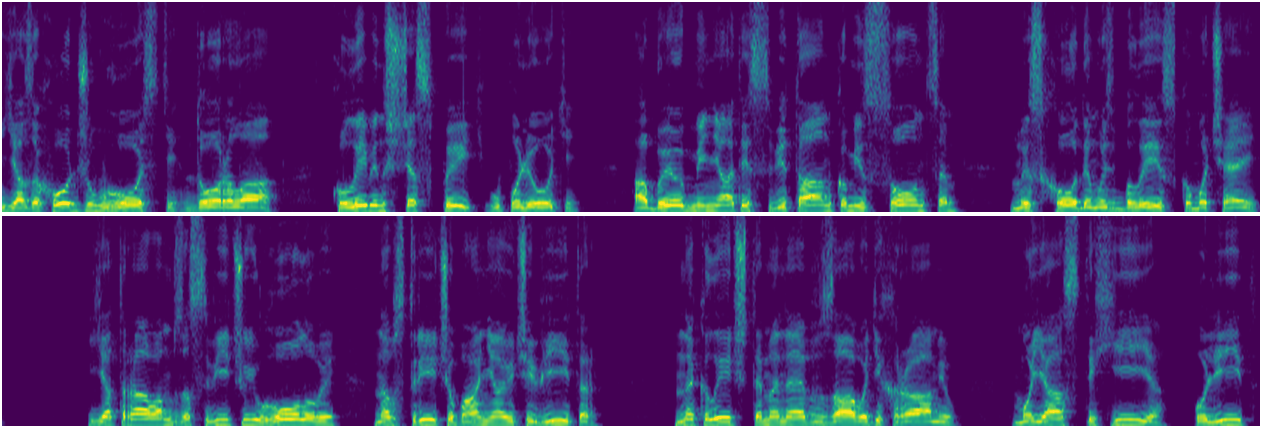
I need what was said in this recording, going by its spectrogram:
Я заходжу в гості до орла, коли він ще спить у польоті, аби обмінятись світанком із сонцем, ми сходимось близьком очей. Я травам засвічую голови, навстріч обганяючи вітер. Не кличте мене в заводі храмів, моя стихія, політ,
